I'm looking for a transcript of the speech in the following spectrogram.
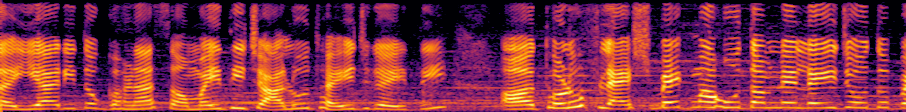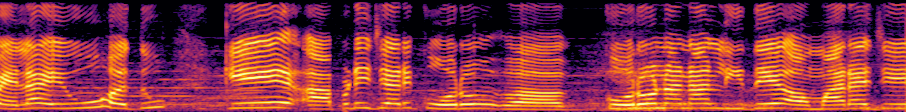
તૈયારી તો ઘણા સમયથી ચાલુ થઈ જ ગઈ હતી. થોડું ફ્લેશબેકમાં હું તમને લઈ જાઉં તો પહેલાં એવું હતું કે આપણે જ્યારે કોરો કોરોનાના લીધે અમારા જે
